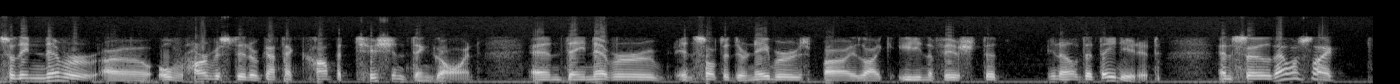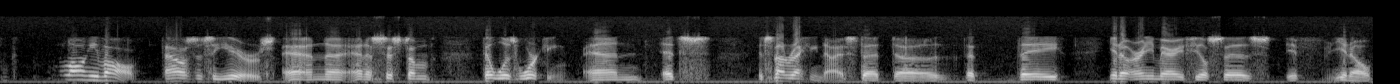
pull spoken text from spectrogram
So they never uh, over harvested or got that competition thing going and they never insulted their neighbors by like eating the fish that you know that they needed and so that was like long evolved thousands of years and uh, and a system that was working and it's it's not recognized that uh, that they you know Ernie Merrifield says if you know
